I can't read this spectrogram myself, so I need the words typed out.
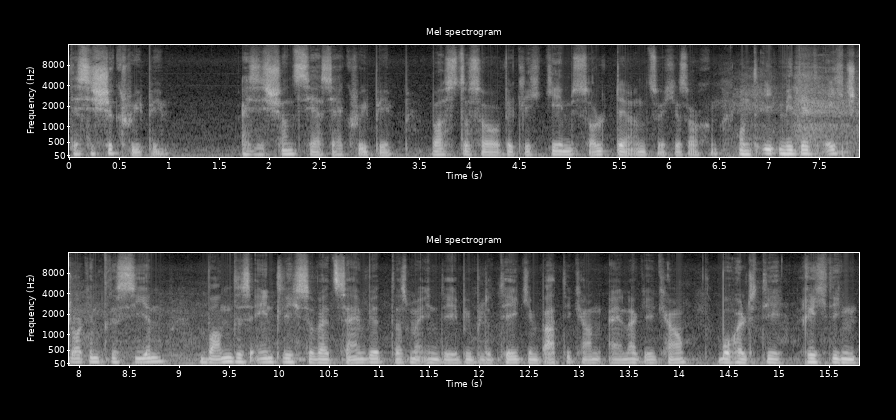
das ist schon creepy. Es ist schon sehr, sehr creepy, was da so wirklich geben sollte und solche Sachen. Und ich, mich würde echt stark interessieren, wann das endlich soweit sein wird, dass man in die Bibliothek im Vatikan eingehen kann, wo halt die richtigen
